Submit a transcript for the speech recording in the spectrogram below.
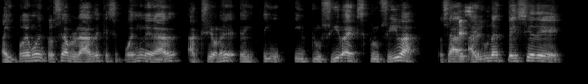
ahí podemos entonces hablar de que se pueden generar acciones in- in- inclusivas, exclusivas. O sea, hay exacto. una especie de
